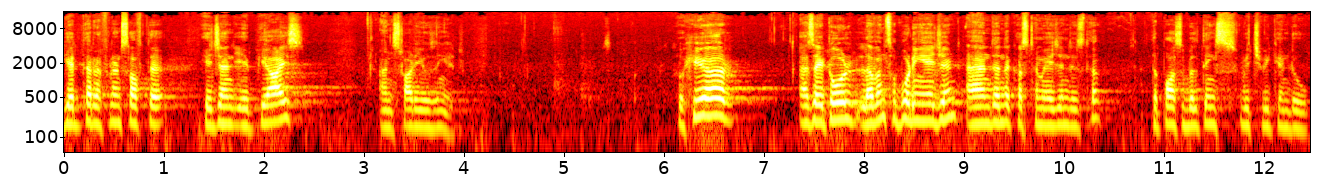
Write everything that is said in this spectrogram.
get the reference of the agent APIs and start using it. So here as I told, 11 supporting agent, and then the custom agent is the, the possible things which we can do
